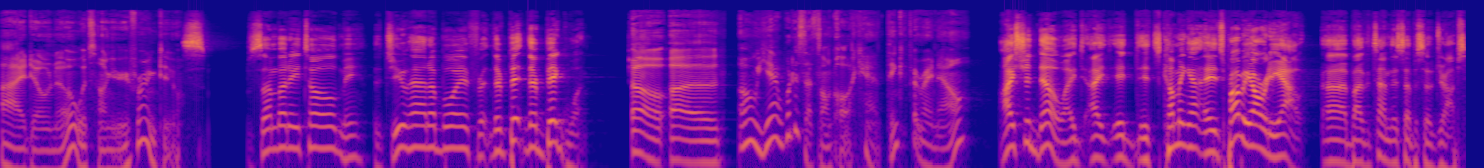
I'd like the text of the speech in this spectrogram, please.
I don't know what song you're referring to. S- Somebody told me that you had a boyfriend. They're big. They're big one. Oh, uh, oh yeah. What is that song called? I can't think of it right now. I should know. I, I, it, it's coming out. It's probably already out uh, by the time this episode drops.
